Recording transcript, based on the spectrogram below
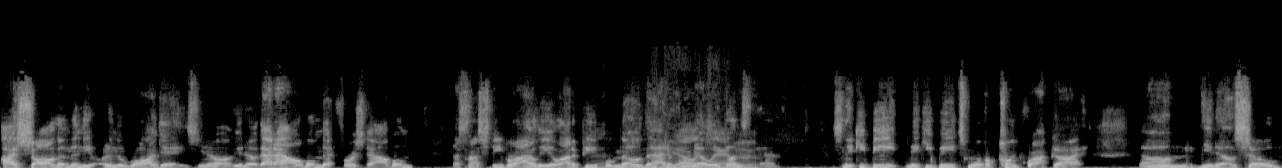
I saw them in the in the raw days. You know, you know that album, that first album. That's not Steve Riley. A lot of people know that Nicky if you're an LA Guns fan. It's Nickey Beat. Nickey Beat's more of a punk rock guy. Um, you know, so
